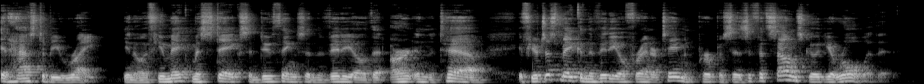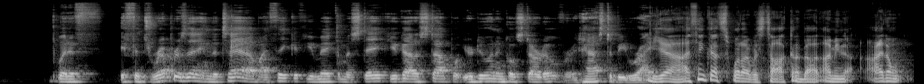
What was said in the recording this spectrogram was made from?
it has to be right. You know, if you make mistakes and do things in the video that aren't in the tab, if you're just making the video for entertainment purposes, if it sounds good, you roll with it. But if if it's representing the tab, I think if you make a mistake, you got to stop what you're doing and go start over. It has to be right. yeah i think that's what i was talking about i mean i don't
